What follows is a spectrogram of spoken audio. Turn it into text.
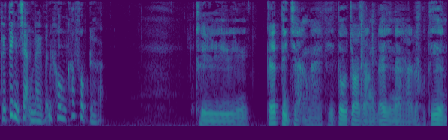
cái tình trạng này vẫn không khắc phục được ạ? Thì cái tình trạng này thì tôi cho rằng đây là đầu tiên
